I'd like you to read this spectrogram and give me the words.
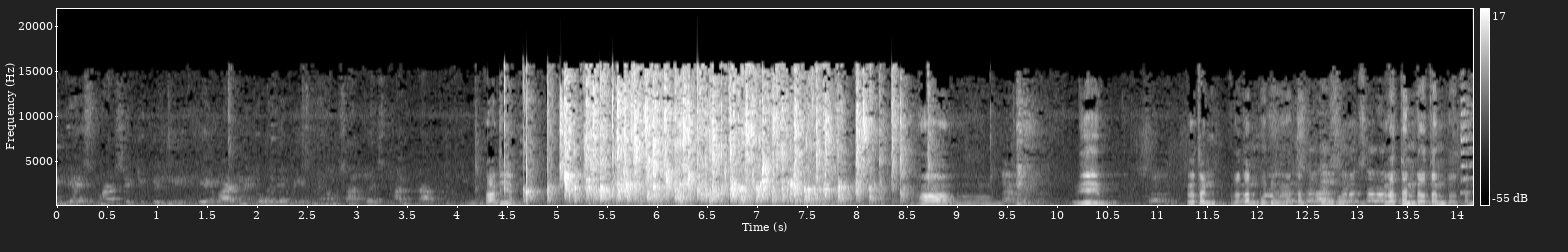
इंडिया स्मार्ट सिटी के लिए। ये अवार्ड में 2020 में हम सातवां स्थान प्राप्त किए तालियाँ। हाँ ये रतन रतन बोलो रतन रतन रतन रतन।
